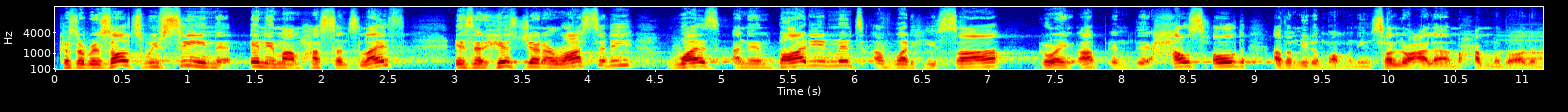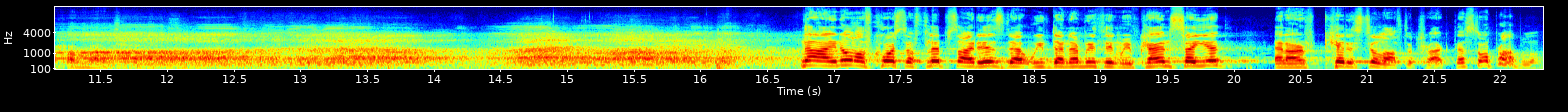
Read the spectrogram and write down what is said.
Because the results we've seen in Imam Hassan's life is that his generosity was an embodiment of what he saw growing up in the household of Amir al-Mu'mineen. Sallu ala Muhammad wa ala Muhammad. Now, I know, of course, the flip side is that we've done everything we can, Sayyid, and our kid is still off the track. That's no problem.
